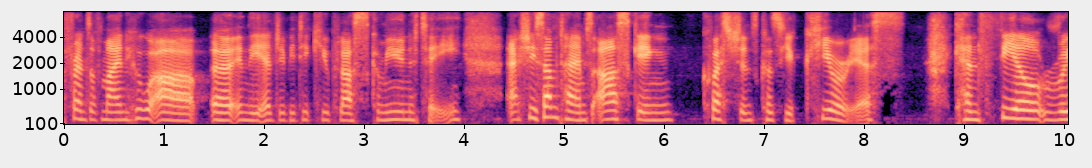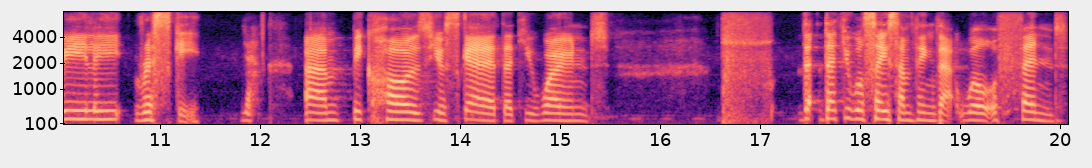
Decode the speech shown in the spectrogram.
friends of mine who are uh, in the LGBTQ plus community, actually sometimes asking questions because you're curious can feel really risky. Yeah. Um, because you're scared that you won't that, that you will say something that will offend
